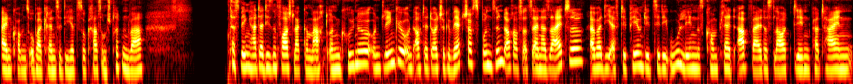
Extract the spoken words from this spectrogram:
Einkommensobergrenze, die jetzt so krass umstritten war. Deswegen hat er diesen Vorschlag gemacht. Und Grüne und Linke und auch der Deutsche Gewerkschaftsbund sind auch auf seiner Seite. Aber die FDP und die CDU lehnen das komplett ab, weil das laut den Parteien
